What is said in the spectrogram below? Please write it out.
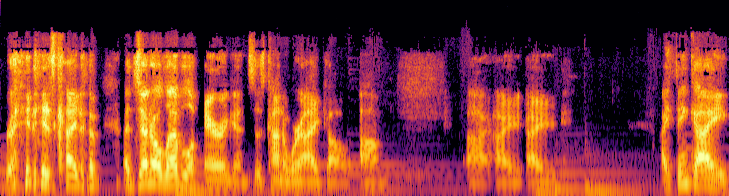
right? Is kind of a general level of arrogance is kind of where I go. Um, I, I, I think I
